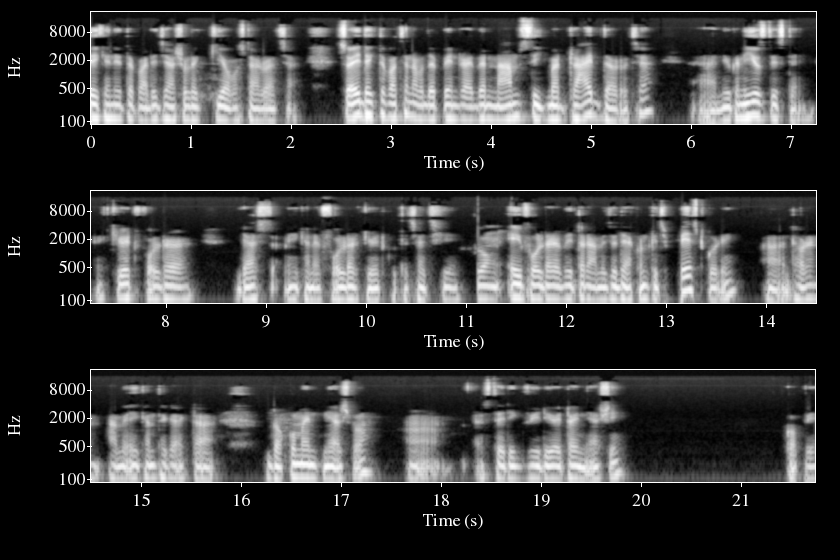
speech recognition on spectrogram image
দেখে নিতে পারি যে আসলে কি অবস্থায় রয়েছে। সো এই দেখতে পাচ্ছেন আমাদের পেন ড্রাইভের নাম সিগমা ড্রাইভ দেওয়া রয়েছে। And you can use this thing create folder just আমি এখানে ফোল্ডার ক্রিয়েট করতে চাইছি। এবং এই ফোল্ডারের ভিতরে আমি যদি এখন কিছু পেস্ট করি ধরেন আমি এইখান থেকে একটা ডকুমেন্ট নিয়ে আসব স্থেরিক ভিডিও এটাই নিয়ে আসি। কপি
